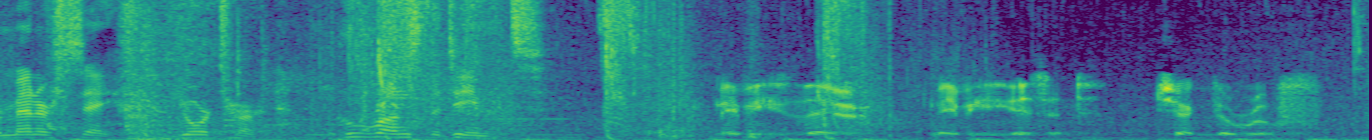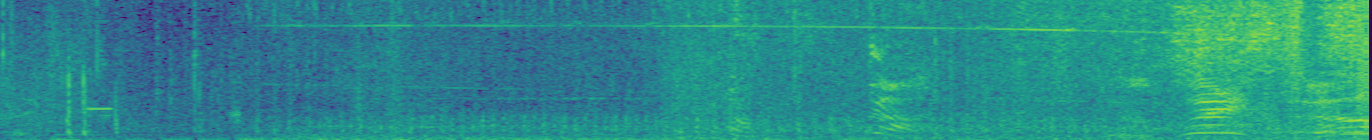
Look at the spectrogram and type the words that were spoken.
Your men are safe. Your turn. Who runs the demons? Maybe he's there. Maybe he isn't. Check the roof. Hello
